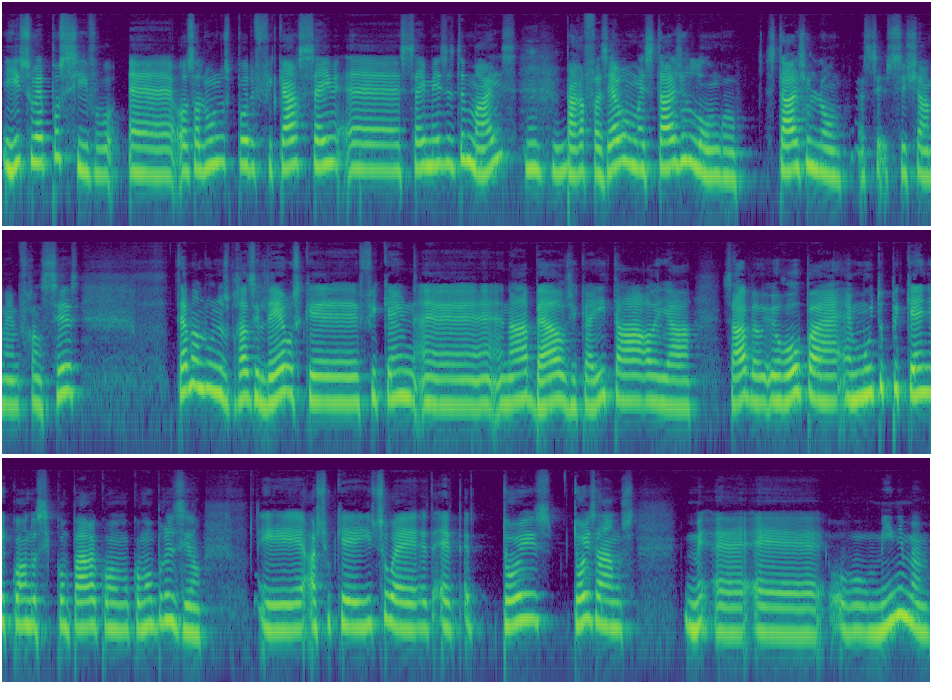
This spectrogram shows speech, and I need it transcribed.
E isso é possível. É, os alunos podem ficar seis, é, seis meses demais uhum. para fazer um estágio longo. Estágio longo, se, se chama em francês. Tem alunos brasileiros que ficam é, na Bélgica, Itália, sabe? A Europa é, muito pequena quando se compara com, com o Brasil. E acho que isso é, é, é dois, dois anos é, é, o mínimo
